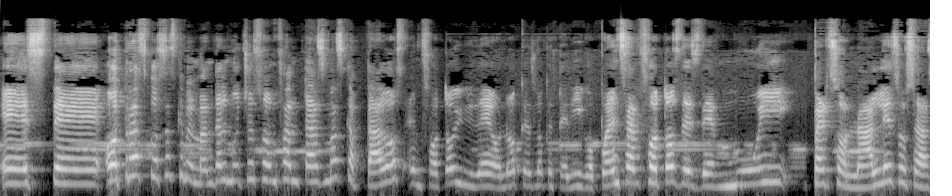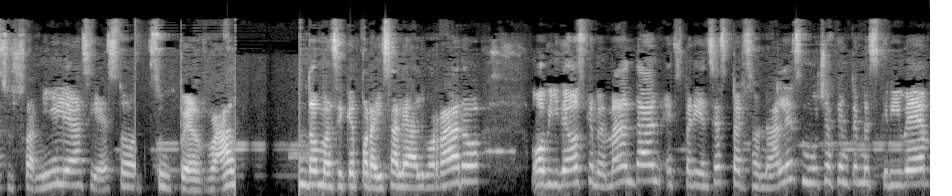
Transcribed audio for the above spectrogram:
Este, otras cosas que me mandan mucho son fantasmas captados en foto y video, ¿no? Que es lo que te digo. Pueden ser fotos desde muy personales, o sea, sus familias y esto súper random, así que por ahí sale algo raro. O videos que me mandan, experiencias personales. Mucha gente me escribe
